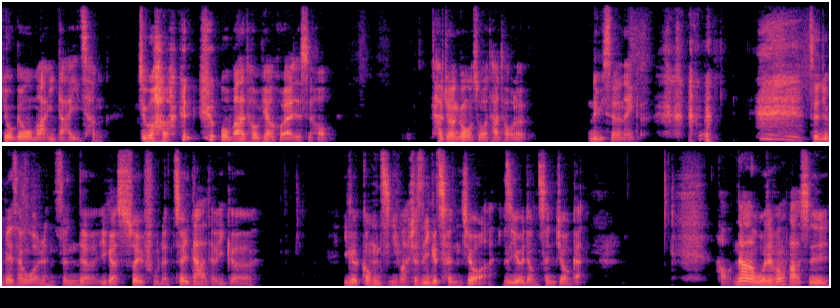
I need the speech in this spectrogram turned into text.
就我跟我妈一搭一唱。结果 我爸投票回来的时候，他居然跟我说他投了绿色那个，这就变成我人生的一个说服的最大的一个一个攻击嘛，就是一个成就啊，就是有一种成就感。好，那我的方法是，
